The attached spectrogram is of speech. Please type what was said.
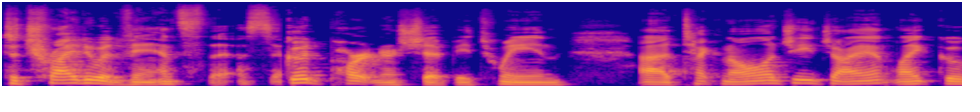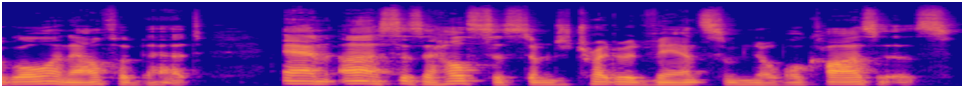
to try to advance this. Good partnership between a technology giant like Google and Alphabet and us as a health system to try to advance some noble causes.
